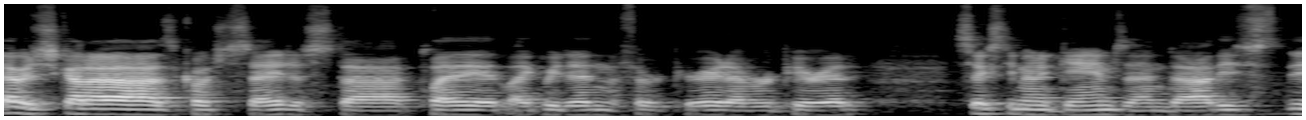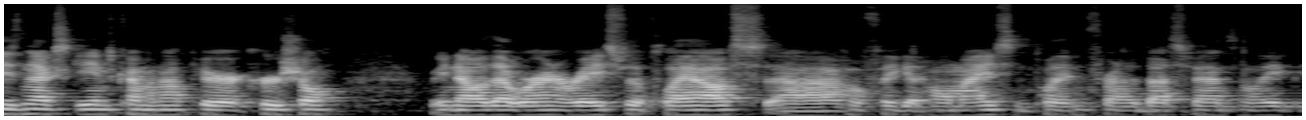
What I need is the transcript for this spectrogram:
Yeah, we just gotta, as the coaches say, just uh, play like we did in the third period, every period, 60 minute games, and uh, these these next games coming up here are crucial. We know that we're in a race for the playoffs. Uh, hopefully, get home ice and play in front of the best fans in the league.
